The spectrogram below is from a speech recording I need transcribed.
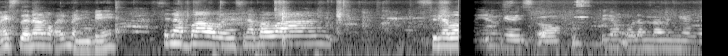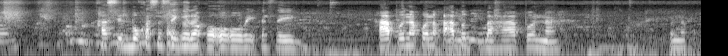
Ang isda na mo kayo, manibe. Sinabaw. Sinabawang... Sinabaw yun guys. Oh, ito yung ulam namin ngayon. Kasi bukas na siguro ako uuwi kasi hapon ako nakaabot ba? Hapon na. Hapon ako.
